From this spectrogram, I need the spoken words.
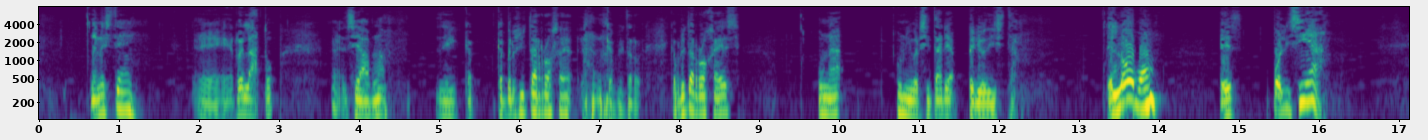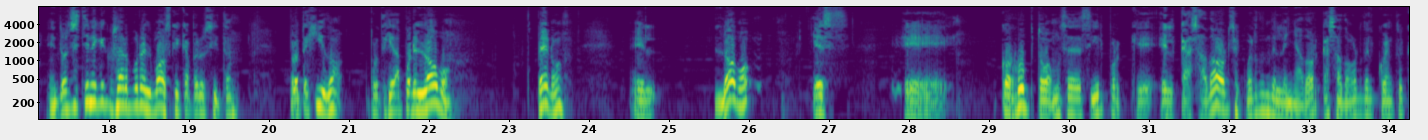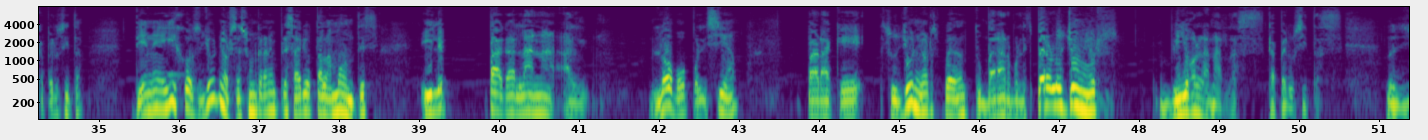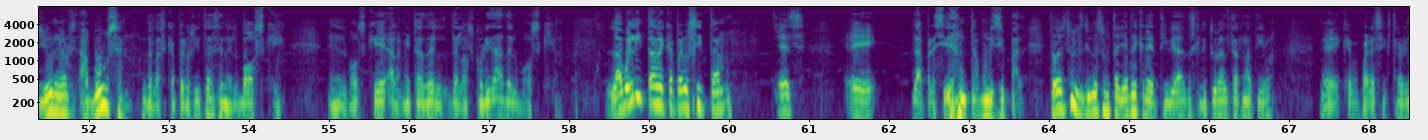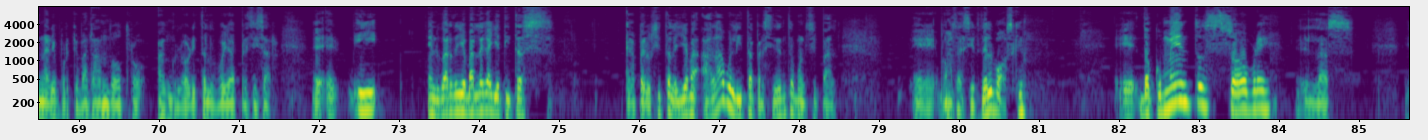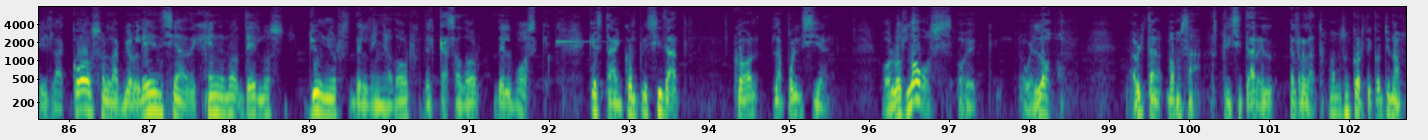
En este eh, relato eh, se habla de Caperucita Rosa, Caperucita Roja es una universitaria periodista. El lobo es policía. Entonces tiene que cruzar por el bosque Caperucita, protegido protegida por el lobo. Pero el lobo es eh, corrupto, vamos a decir, porque el cazador, ¿se acuerdan del leñador cazador del cuento de Caperucita? Tiene hijos juniors, es un gran empresario talamontes y le paga lana al lobo, policía, para que sus juniors puedan tumbar árboles, pero los juniors violan a las caperucitas los juniors abusan de las caperucitas en el bosque, en el bosque a la mitad de la oscuridad del bosque. La abuelita de Caperucita es eh, la presidenta municipal. Todo esto les digo es un taller de creatividad, de escritura alternativa, eh, que me parece extraordinario porque va dando otro ángulo. Ahorita los voy a precisar. Eh, y en lugar de llevarle galletitas, Caperucita le lleva a la abuelita presidenta municipal eh, vamos a decir, del bosque, eh, documentos sobre las, el acoso, la violencia de género de los juniors del leñador, del cazador del bosque, que está en complicidad con la policía o los lobos o el, lobo. Ahorita vamos a explicitar el, el relato. Vamos a un corte y continuamos.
